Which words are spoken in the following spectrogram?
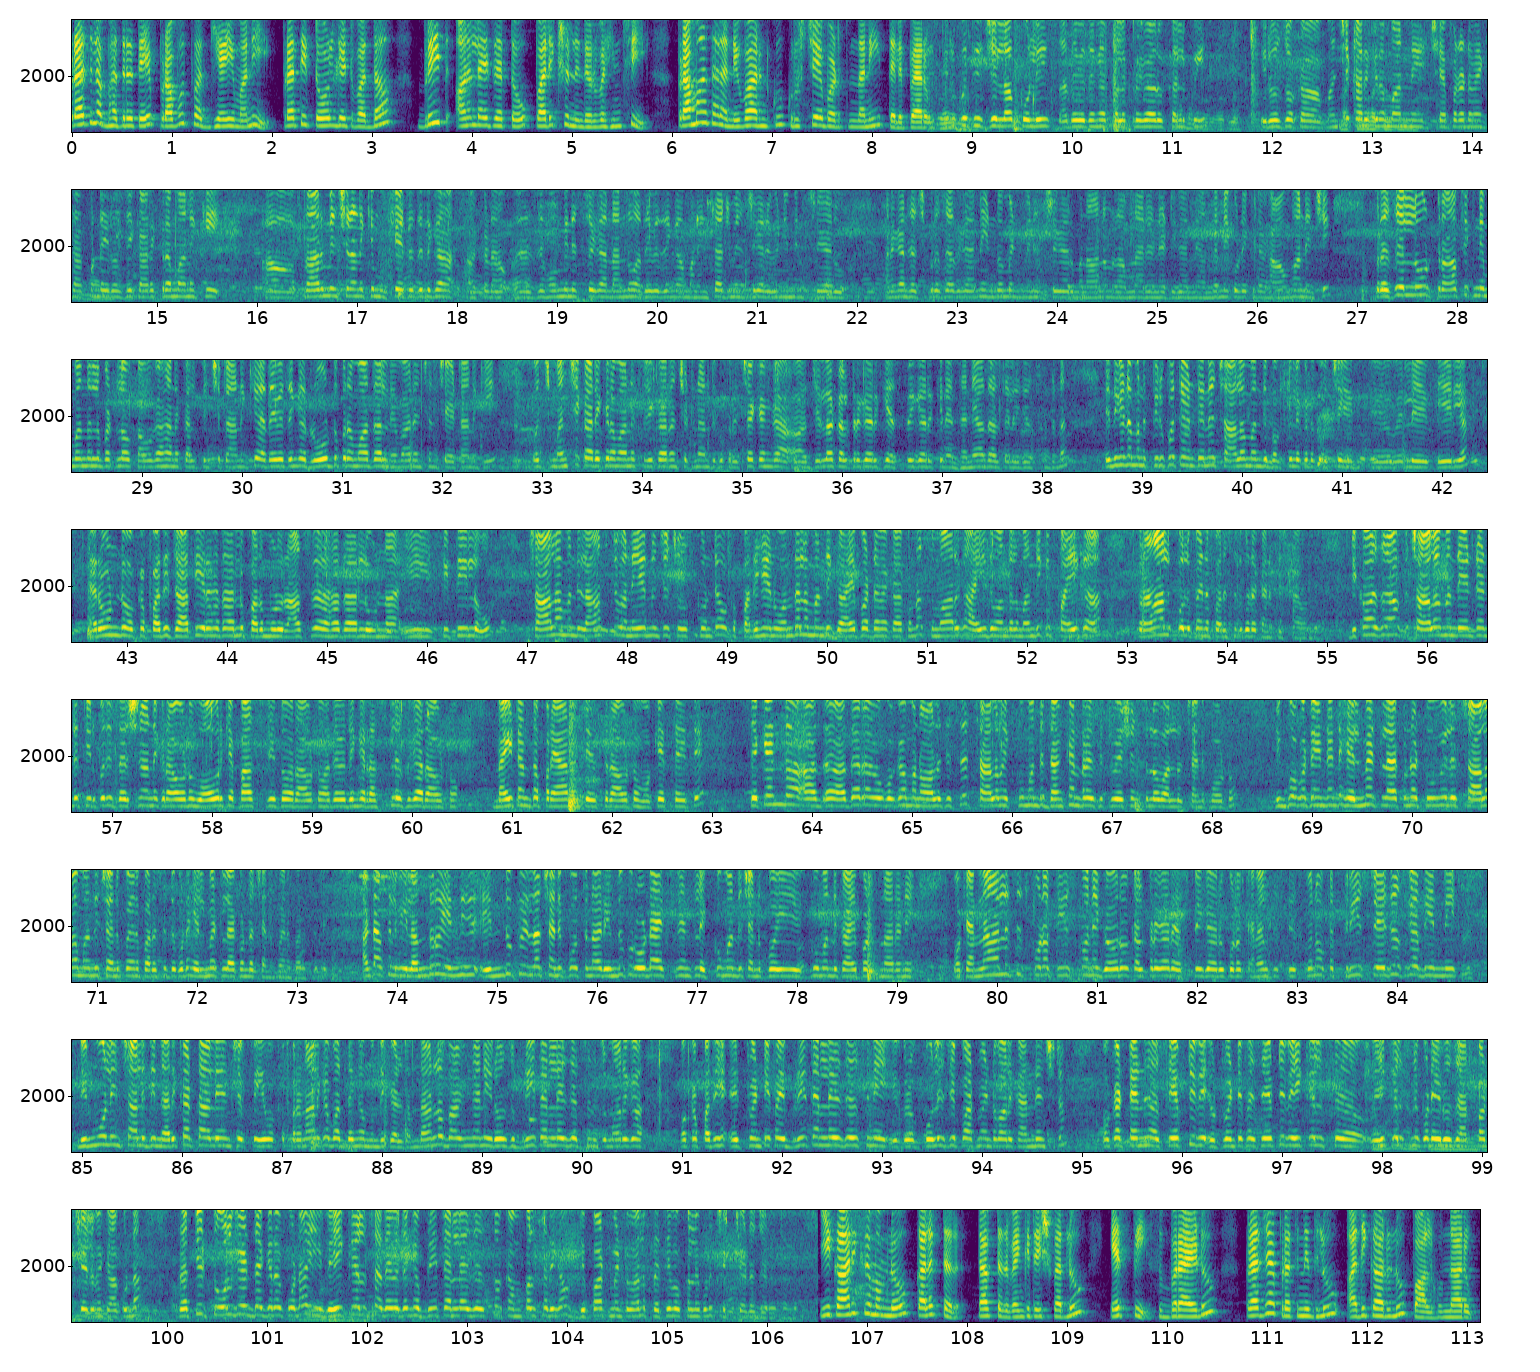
ప్రజల భద్రతే ప్రభుత్వ ధ్యేయమని ప్రతి టోల్గేట్ వద్ద బ్రీత్ అనలైజర్తో పరీక్షలు నిర్వహించి ప్రమాదాల నివారణకు కృషి చేయబడుతుందని తెలిపారు. తిరుపతి జిల్లా పోలీస్ అదేవిధంగా కలెక్టర్ గారు కలిపి ఈరోజు ఒక మంచి కార్యక్రమాన్ని చేపట్టడమే కాకుండా ఈరోజు ఈ కార్యక్రమానికి ప్రారంభించడానికి ముఖ్య అతిథులుగా అక్కడ యాజ్ హోమ్ మినిస్టర్ గారు నన్ను అదేవిధంగా మన ఇన్ఛార్జ్ మినిస్టర్ గారు రెవెన్యూ మినిస్టర్ గారు అనగానే సత్యప్రసాద్ గారిని ఎండోమెంట్ మినిస్టర్ గారు మా నాన్న రామనారాయణ రెడ్డి గారిని అందరినీ కూడా ఇక్కడ ఆహ్వానించి ప్రజల్లో ట్రాఫిక్ నిబంధనల పట్ల ఒక అవగాహన కల్పించడానికి అదేవిధంగా రోడ్డు ప్రమాదాలు నివారించడం చేయడానికి వచ్చి మంచి కార్యక్రమాన్ని శ్రీకారం చుట్టినందుకు ప్రత్యేకంగా జిల్లా జిల్లా కలెక్టర్ గారికి ఎస్పీ గారికి నేను ధన్యవాదాలు తెలియజేసుకుంటున్నా. ఎందుకంటే మన తిరుపతి అంటేనే చాలామంది భక్తులు ఇక్కడికి వచ్చే వెళ్ళే ఏరియా. అరౌండ్ ఒక పది జాతీయ రహదారులు పదమూడు రాష్ట్ర రహదారులు ఉన్న ఈ సిటీలో చాలామంది లాస్ట్ వన్ ఇయర్ నుంచి చూసుకుంటే ఒక పదిహేను వందల మంది గాయపడమే కాకుండా సుమారుగా ఐదు వందల మందికి పైగా ప్రాణాలు కోల్పోయిన పరిస్థితి కూడా కనిపిస్తూ ఉంది. బికాస్ ఆఫ్ చాలా మంది ఏంటంటే తిరుపతి దర్శనానికి రావడం ఓవర్ కెపాసిటీతో రావడం అదేవిధంగా రెస్ట్లెస్గా రావటం నైట్ అంతా ప్రయాణం చేసి రావటం ఒక ఎత్తు అయితే. సెకండ్ అదర్గా మనం ఆలోచిస్తే చాలా ఎక్కువ మంది డంక్ అండ్ డ్రైవ్ సిచ్యువేషన్స్లో వాళ్ళు చనిపోవటం. ఇంకొకటి ఏంటంటే హెల్మెట్ లేకుండా టూ వీలర్స్ చాలామంది చనిపోయిన పరిస్థితి కూడా హెల్మెట్ లేకుండా చనిపోయిన పరిస్థితి. అంటే అసలు వీళ్ళందరూ ఎన్ని ఎందుకు ఇలా చనిపోతున్నారు ఎందుకు రోడ్ యాక్సిడెంట్లు ఎక్కువ మంది చనిపోయి ఎక్కువ మంది గాయపడుతున్నారని ఒక అనాలిసిస్ కూడా తీసుకొని గౌరవ కలెక్టర్ గారు ఎస్పీ గారు కూడా అనాలిసిస్ తీసుకొని ఒక త్రీ స్టేజెస్గా దీన్ని నిర్మూలించాలి దీన్ని అరికట్టాలి అని చెప్పి ఒక ప్రణాళికబద్ధంగా ముందుకెళ్తాం. దానిలో భాగంగానే ఈరోజు బ్రీత్ అనలైజర్స్ని సుమారుగా ఒక పది ట్వంటీ ఫైవ్ బ్రీత్ అనలైజర్స్ని ఇక్కడ పోలీస్ డిపార్ట్మెంట్ వాళ్ళకి అందించడం ఒక ten safety twenty five safety vehicles వెహికల్స్ని కూడా ఈరోజు ఏర్పాటు చేయడమే కాకుండా ప్రతి టోల్ గేట్ దగ్గర కూడా ఈ వెహికల్స్ అదేవిధంగా బ్రీత్ అనలైజర్స్తో కంపల్సరీగా డిపార్ట్మెంట్ వాళ్ళు ప్రతి ఒక్కరిని కూడా చెక్ చేయడం జరుగుతుంది. ఈ కార్యక్రమంలో collector doctor Venkateswarlu SP Subbarayudu ప్రజాప్రతినిధులు అధికారులు పాల్గొన్నారు.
